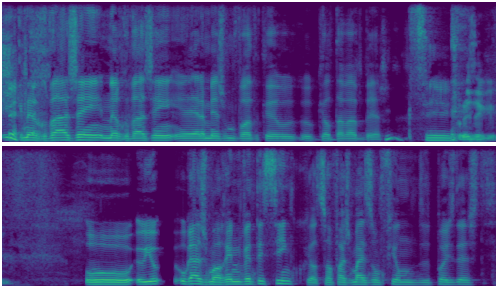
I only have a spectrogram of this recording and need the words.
E que na rodagem, na rodagem era mesmo vodka o, o que ele estava a beber. Sim. Coisa que- O, o, o gajo morre em 95, ele só faz mais um filme depois deste.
